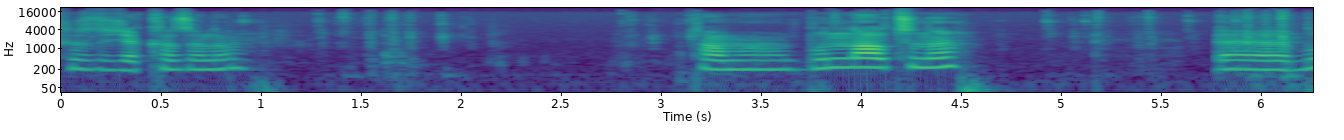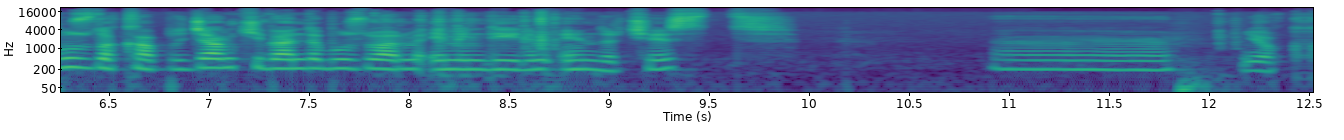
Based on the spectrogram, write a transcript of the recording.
hızlıca kazalım. Tamam. Bunun altını eee, buzla kaplayacağım ki bende buz var mı emin değilim. Ender chest. Eee, yok.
